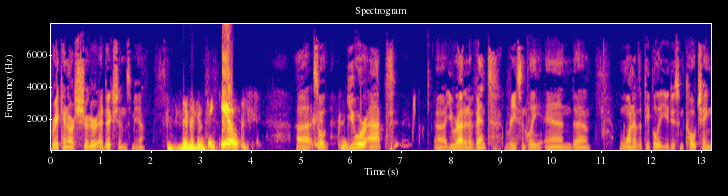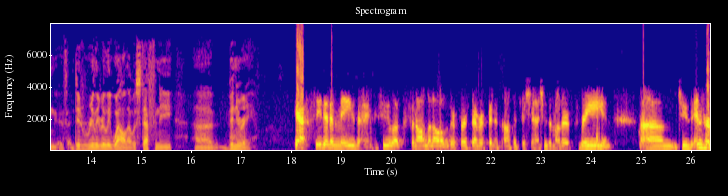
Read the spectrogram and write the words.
breaking our sugar addictions, Mia. Thank you. Uh, so you were at uh, you were at an event recently, and uh, one of the people that you do some coaching did really really well. That was Stephanie uh, Vinery. Yes, she did amazing. She looked phenomenal. It was her first ever fitness competition. She's a mother of three, and um, she's in her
